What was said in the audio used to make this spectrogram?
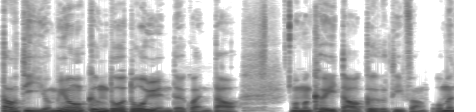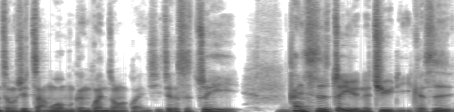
到底有没有更多多元的管道？我们可以到各个地方，我们怎么去掌握我们跟观众的关系？这个是最看似最远的距离，可是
